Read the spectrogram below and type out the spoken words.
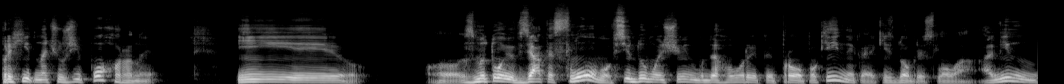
прихід на чужі похорони, і з метою взяти слово, всі думають, що він буде говорити про покійника, якісь добрі слова, а він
